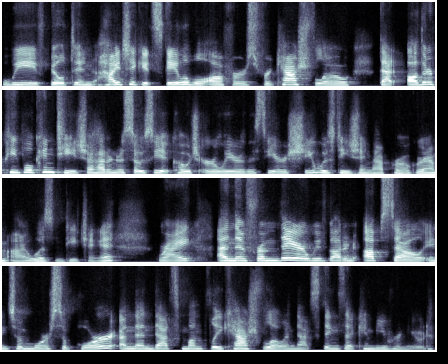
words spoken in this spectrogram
We've built in high ticket scalable offers for cash flow that other people can teach. I had an associate coach earlier this year. She was teaching that program. I wasn't teaching it. Right. And then from there, we've got an upsell into more support. And then that's monthly cash flow. And that's things that can be renewed.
